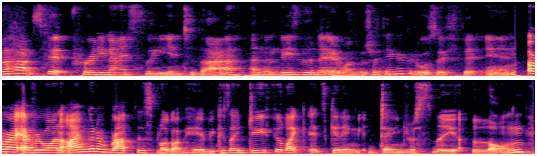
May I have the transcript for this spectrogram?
the hats fit pretty nicely into there. And then these are the knitted ones, which I think I could also fit in. All right, everyone, I'm gonna wrap this vlog up here because I do feel like it's getting dangerously long.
